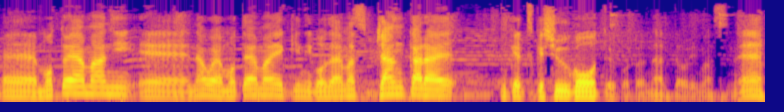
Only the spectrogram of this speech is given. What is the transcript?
えー元山に、えー名古屋元山駅にございます、ジャンからへ受付集合ということになっておりますね。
